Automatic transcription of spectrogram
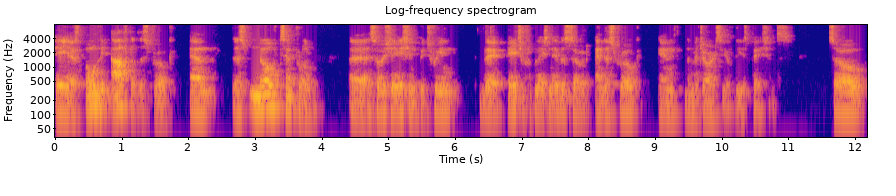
AF only after the stroke, and there's no temporal uh, association between the atrial fibrillation episode and the stroke in the majority of these patients. So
